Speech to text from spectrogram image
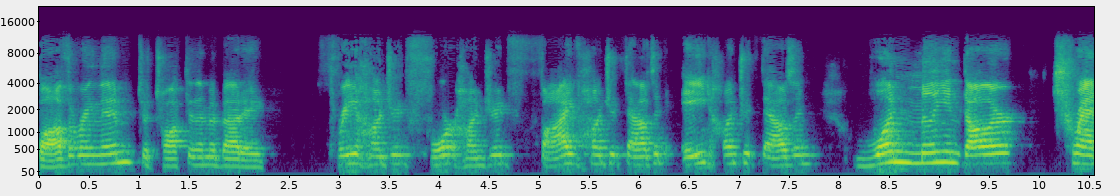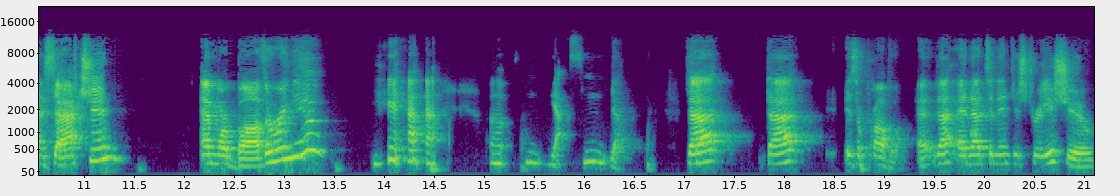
bothering them to talk to them about a 300, 400, 500,000, 800,000, $1 million transaction and we're bothering you? Yeah. Uh, yes. Yeah. That that is a problem. And, that, and that's an industry issue.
